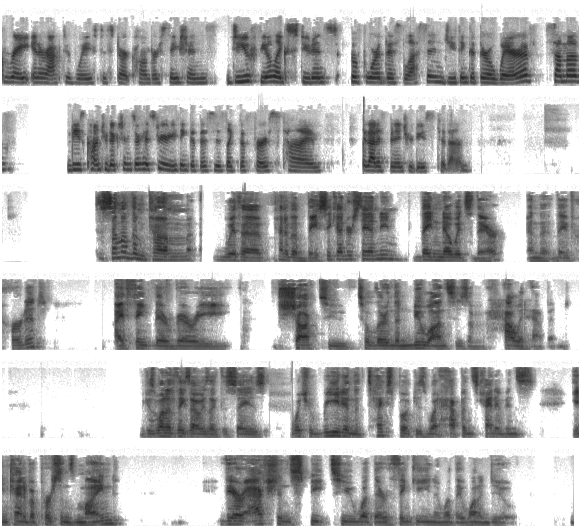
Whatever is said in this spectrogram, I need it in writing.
great interactive ways to start conversations. Do you feel like students before this lesson, do you think that they're aware of some of these contradictions or history, or do you think that this is like the first time that has been introduced to them? some of them come with a kind of a basic understanding. They know it's there and that they've heard it. I think they're very shocked to to learn the nuances of how it happened. Because one of the things I always like to say is what you read in the textbook is what happens kind of in in kind of a person's mind. Their actions speak to what they're thinking and what they want to do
